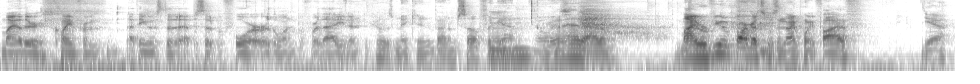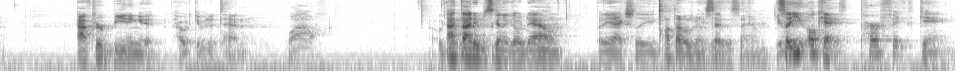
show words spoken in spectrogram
my other claim from I think it was the episode before or the one before that even. He was making it about himself again. Mhm, Go ahead, Adam. My review in progress was a 9.5. you. Yeah. After beating it, I would give it a 10. Wow. would I thought he was gonna go down, but he actually. I thought I was going to say the same. Give So you okay? Perfect game.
